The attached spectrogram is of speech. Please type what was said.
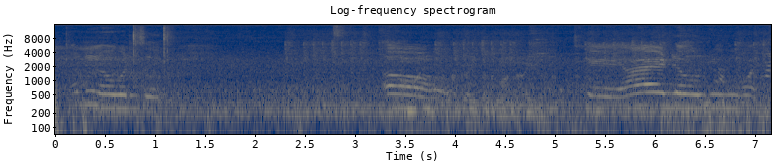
I don't know what is it. Oh. Okay, I don't really want to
